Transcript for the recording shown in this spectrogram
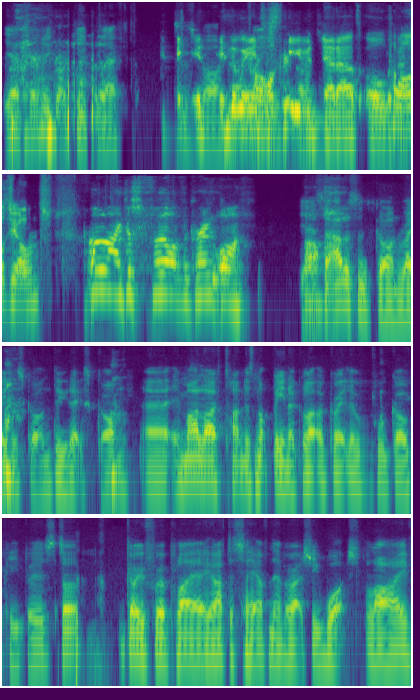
Yeah, so only got a keeper left. In, in the way Oh, of Steven Gerrard, all the Paul best. Jones. Oh, I just thought of a great one. Yeah, so Oh. Alisson's gone, Reina's gone, Dudek's gone. Uh, in my lifetime, there's not been a glut of great Liverpool goalkeepers. So go for a player who I have to say I've never actually watched live,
